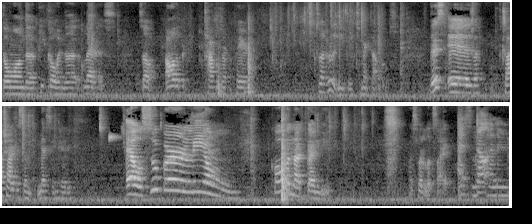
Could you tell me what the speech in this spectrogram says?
throw on the pico and the lettuce. So all the tacos are prepared. So it's really easy to make tacos. This is, I'll try to get some Mexican candy. El Super Leon coconut candy. That's what it looks like. I smell colors.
